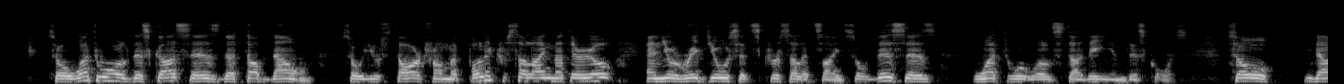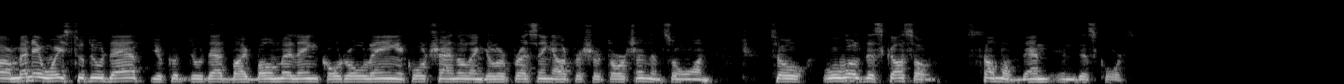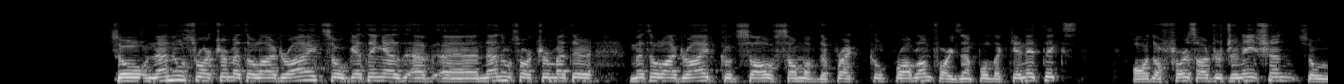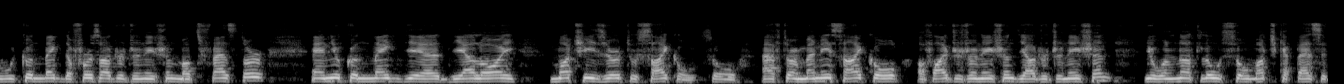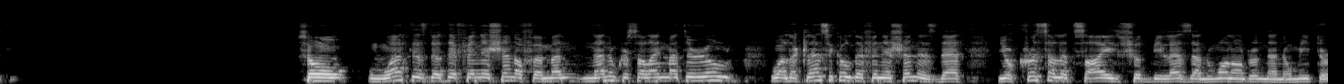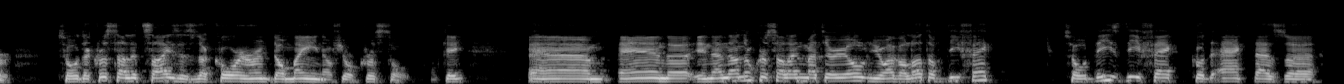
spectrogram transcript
So what we will discuss is the top down. So you start from a polycrystalline material and you reduce its crystallite size. So this is what we will study in this course. So there are many ways to do that. You could do that by ball milling, cold rolling, equal channel, angular pressing, high pressure torsion, and so on. So we will discuss some of them in this course. So nanostructure metal hydride. So getting a, a, a nanostructure metal, metal hydride could solve some of the practical problem. For example, the kinetics or the first hydrogenation. So we could make the first hydrogenation much faster and you can make the, the alloy much easier to cycle. So after many cycle of hydrogenation, the hydrogenation, you will not lose so much capacity. So what is the definition of a nanocrystalline material? Well, the classical definition is that your crystallite size should be less than 100 nanometer. So the crystallite size is the coherent domain of your crystal, okay? Um, and uh, in a nanocrystalline material, you have a lot of defect. So these defect could act as a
